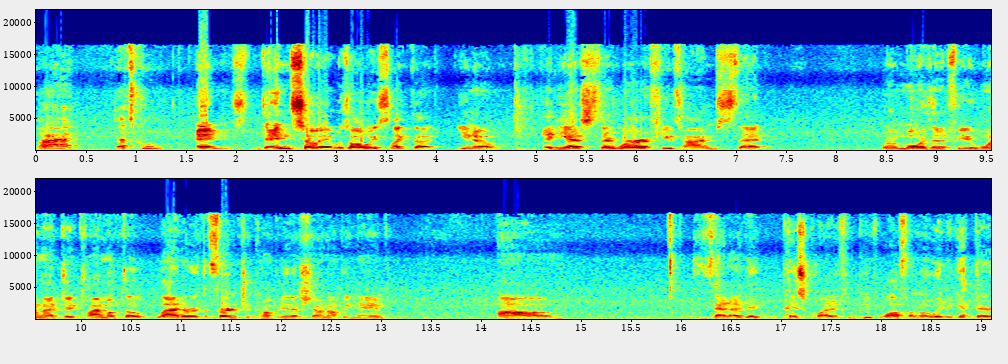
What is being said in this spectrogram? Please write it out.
All right. That's cool. and and so it was always like the you know and yes there were a few times that well, more than a few when i did climb up the ladder at the furniture company that shall not be named um, that i did piss quite a few people off on my way to get there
